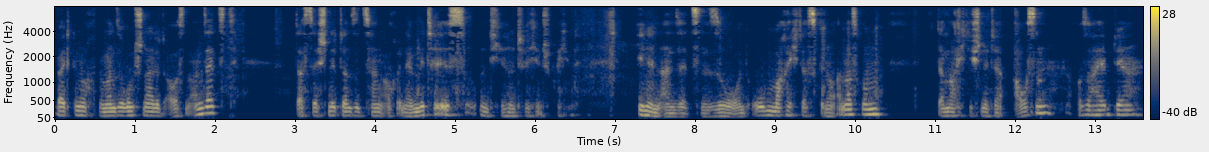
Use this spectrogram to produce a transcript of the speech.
weit genug, wenn man so rumschneidet, außen ansetzt, dass der Schnitt dann sozusagen auch in der Mitte ist und hier natürlich entsprechend innen ansetzen. So, und oben mache ich das genau andersrum. Da mache ich die Schnitte außen, außerhalb der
